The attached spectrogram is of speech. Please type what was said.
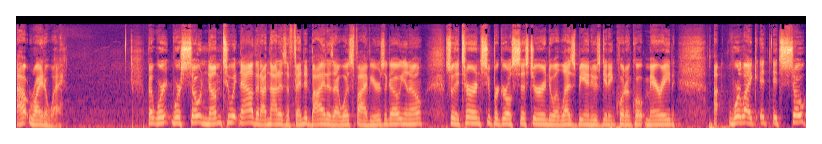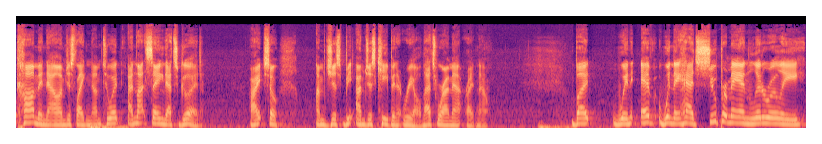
Out right away. But we're, we're so numb to it now that I'm not as offended by it as I was five years ago, you know? So they turned Supergirl's sister into a lesbian who's getting quote unquote married. Uh, we're like, it, it's so common now, I'm just like numb to it. I'm not saying that's good. All right. So I'm just, be, I'm just keeping it real. That's where I'm at right now. But when, ev- when they had Superman literally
